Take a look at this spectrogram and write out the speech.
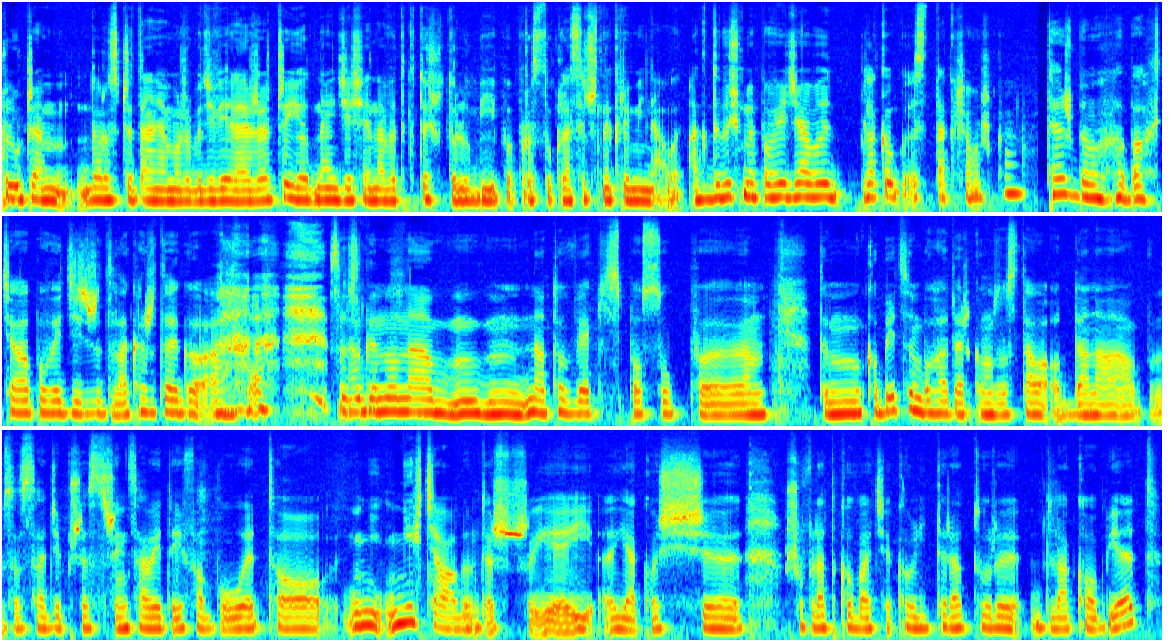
Kluczem do rozczytania może być wiele rzeczy i odnajdzie się nawet ktoś, kto lubi po prostu klasyczne kryminały. A gdybyśmy powiedziały, dla kogo jest ta książka? Też bym chyba chciała powiedzieć, że dla każdego, ale ze względu na, na to, w jaki sposób e, tym kobiecym bohaterkom została oddana w zasadzie przestrzeń całej tej fabuły, to nie, nie chciałabym też jej jakoś e, szufladkować jako literatury dla kobiet,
